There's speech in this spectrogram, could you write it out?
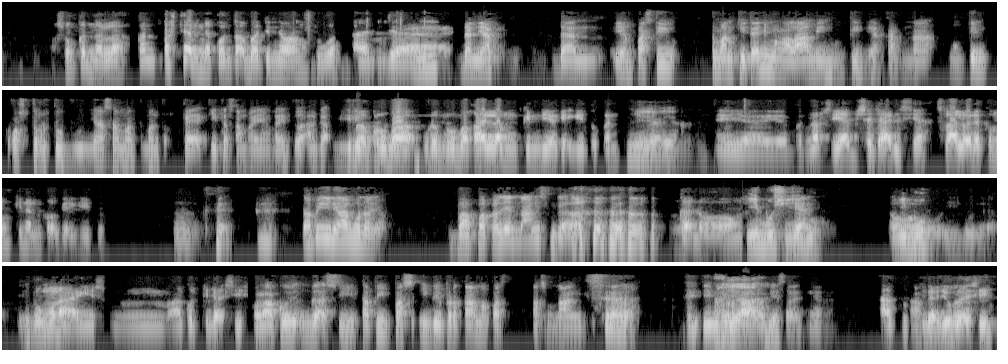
langsung kenal lah. Kan pasti adanya kontak batinnya orang tua. Anjay. dan ya dan yang pasti teman kita ini mengalami mungkin ya karena mungkin postur tubuhnya sama teman kayak kita sama yang lain itu agak mirip Udah berubah, udah berubah kali lah mungkin dia kayak gitu kan. Hmm. Iya, iya. Iya, iya benar sih ya bisa jadi sih ya. Selalu ada kemungkinan kok kayak gitu. Hmm. Tapi ini aku nanya, bapak kalian nangis nggak? Enggak dong. Ibu sih, Chen? ibu. Oh, Ibu. ibu ya. Ibumu ya. nangis. Hmm, aku tidak sih. Kalau aku enggak sih, tapi pas IB pertama pas langsung nangis. Ini oh, iya. pertama iya. biasanya. Aku, aku tidak juga, sih.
